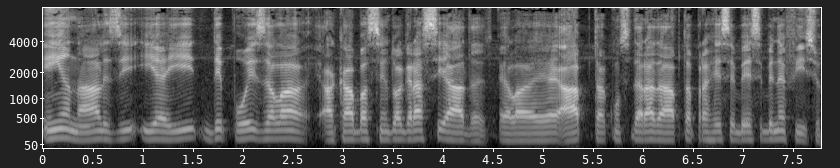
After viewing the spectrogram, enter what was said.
em análise e aí depois ela acaba sendo agraciada, ela é apta, considerada apta para receber esse benefício?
